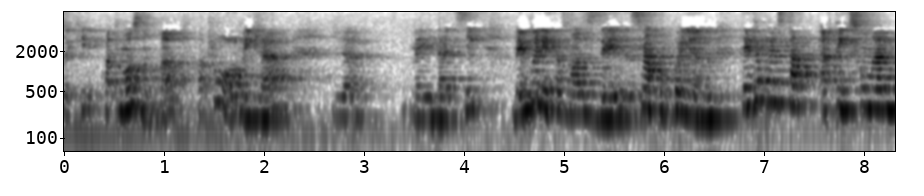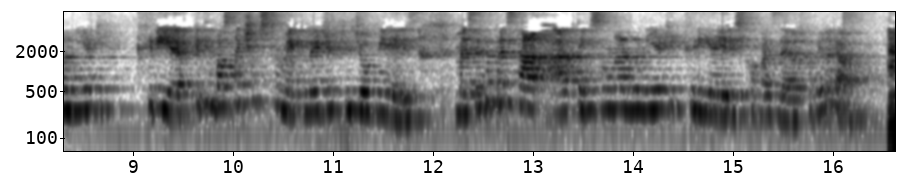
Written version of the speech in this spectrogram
Moços aqui. Quatro moços não, quatro, quatro homens já. Já meia idade sim. Bem bonitas as vozes deles, assim, ó, acompanhando. Tenta prestar atenção na harmonia que cria, porque tem bastante instrumento, meio difícil de ouvir eles. Mas tenta prestar atenção na harmonia que cria eles com a voz dela, fica bem legal. Tem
